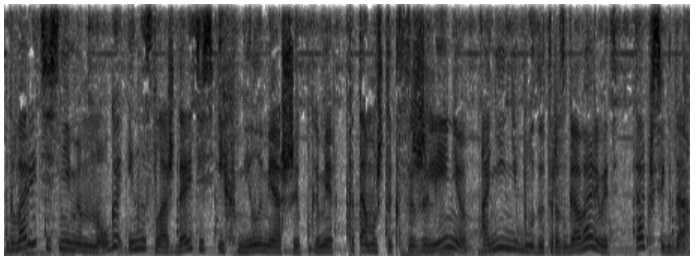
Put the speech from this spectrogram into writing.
Говорите с ними много и наслаждайтесь их милыми ошибками, потому что, к сожалению, они не будут разговаривать так всегда.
